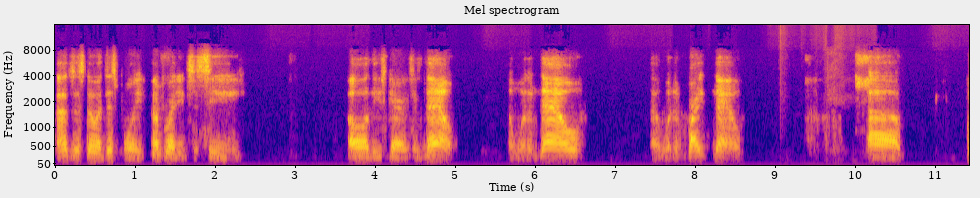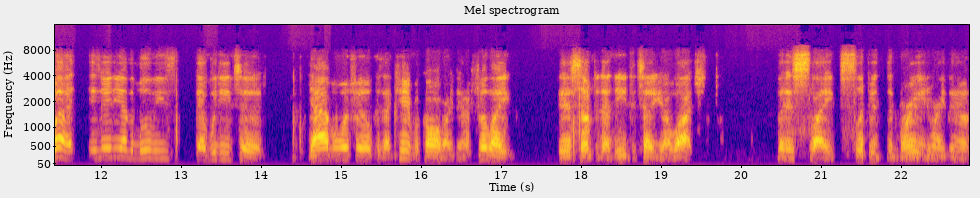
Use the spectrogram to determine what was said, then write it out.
I just know at this point I'm ready to see all these characters now. I want them now. I want them right now. Uh, but is there any other movies that we need to dive on, Phil? Because I can't recall right now. I feel like there's something I need to tell you I watched, but it's like slipping the brain right now.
